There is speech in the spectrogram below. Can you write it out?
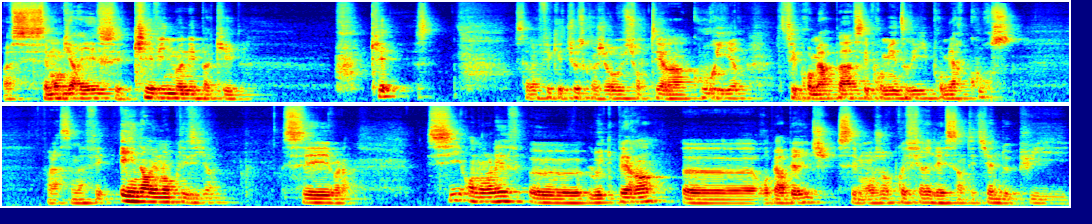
Ah, c'est mon guerrier, c'est Kevin Monet-Paquet. Ça m'a fait quelque chose quand j'ai revu sur le terrain, courir, ses premières passes, ses premiers drills, premières courses. Voilà, ça m'a fait énormément plaisir. C'est voilà. Si on enlève euh, Loïc Perrin, euh, Robert Beric, c'est mon joueur préféré de la Saint-Etienne depuis.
